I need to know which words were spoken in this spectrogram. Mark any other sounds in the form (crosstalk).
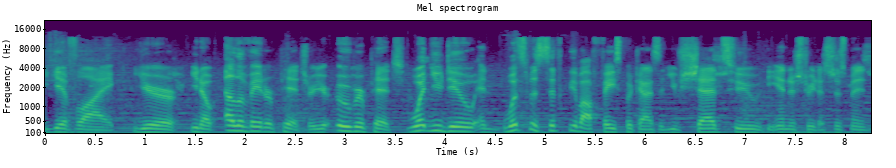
you give like your, you know, elevator pitch or your Uber pitch, what you do and what specifically about Facebook ads that you've shed to the industry that's just been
